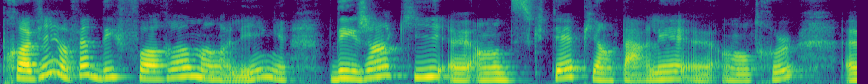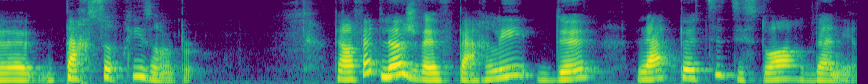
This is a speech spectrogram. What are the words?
provient en fait des forums en ligne, des gens qui euh, en discutaient puis en parlaient entre eux, par surprise un peu. Puis en fait, là, je vais vous parler de la petite histoire d'Aneros.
